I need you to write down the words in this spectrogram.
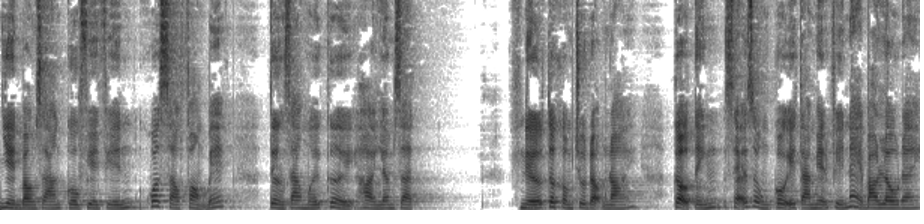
Nhìn bóng dáng cô phiến phiến khuất sau phòng bếp, tưởng Giao mới cười hỏi Lâm Giật. Nếu tôi không chủ động nói, cậu tính sẽ dùng cô y tá miễn phí này bao lâu đây?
